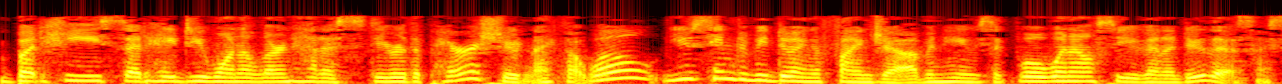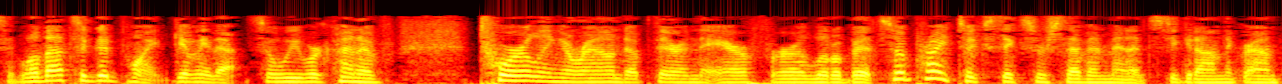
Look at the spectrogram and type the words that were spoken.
but he said, "Hey, do you want to learn how to steer the parachute?" And I thought, "Well, you seem to be doing a fine job." And he was like, "Well, when else are you going to do this?" I said, "Well, that's a good point. Give me that." So we were kind of twirling around up there in the air for a little bit. So it probably took six or seven minutes to get on the ground.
